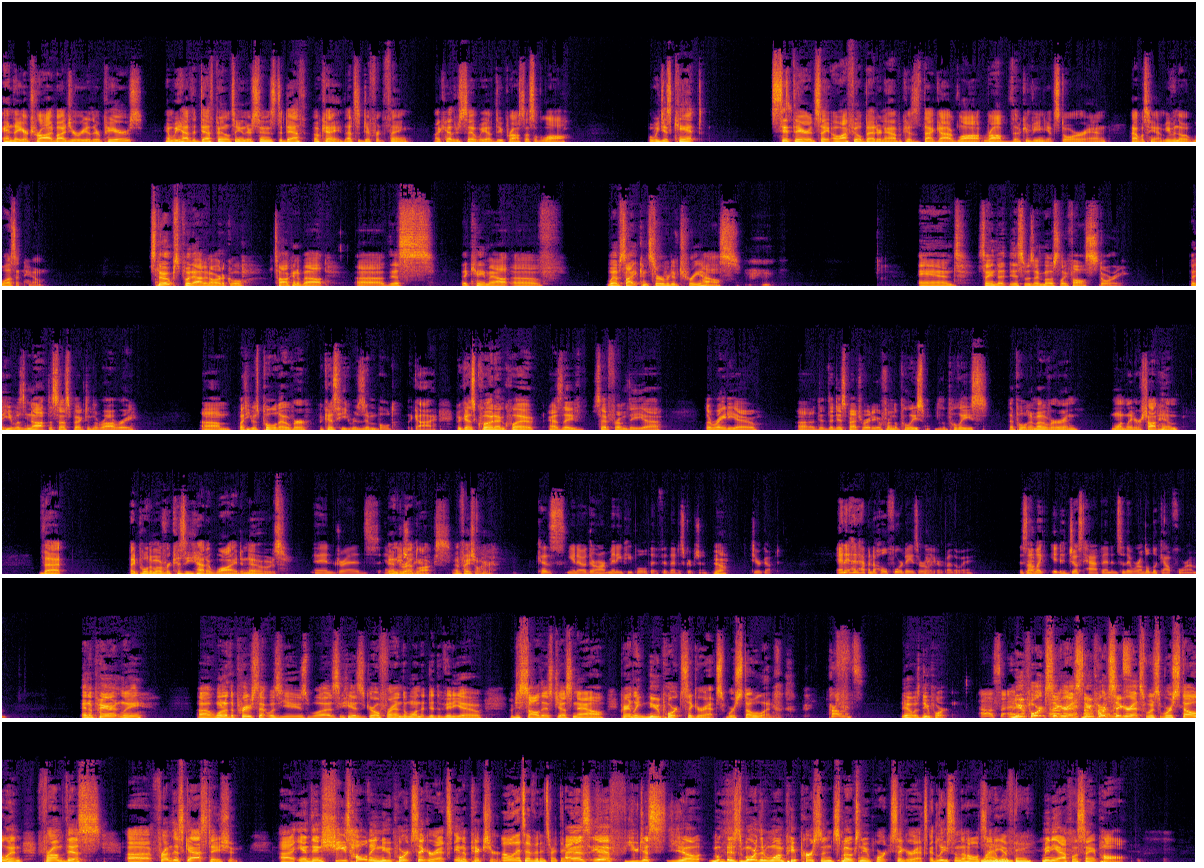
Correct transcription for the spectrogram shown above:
and they are tried by a jury of their peers and we have the death penalty and they're sentenced to death, okay, that's a different thing. Like Heather said, we have due process of law. But we just can't sit there and say, "Oh, I feel better now because that guy robbed the convenience store and that was him," even though it wasn't him. Snopes put out an article talking about uh, this that came out of website Conservative Treehouse and saying that this was a mostly false story, that he was not the suspect in the robbery um, but he was pulled over because he resembled the guy. Because quote unquote, as they said from the uh, the radio, uh, the, the dispatch radio from the police, the police that pulled him over, and one later shot him. That they pulled him over because he had a wide nose And dreads and, hair. dreadlocks and facial hair. because you know there aren't many people that fit that description. Yeah. Dear God. And it had happened a whole four days earlier, by the way. It's not like it had just happened, and so they were on the lookout for him. And apparently, uh, one of the proofs that was used was his girlfriend, the one that did the video. I just saw this just now. Apparently, Newport cigarettes were stolen. Parliaments. Yeah, it was Newport. Oh, so uh, Newport oh, okay, cigarettes. Newport cigarettes was were stolen from this uh, from this gas station, uh, and then she's holding Newport cigarettes in a picture. Oh, that's evidence right there. As if you just, you know, m- there's more than one pe- person smokes Newport cigarettes, at least in the whole Why city of they? Minneapolis, St. Paul.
